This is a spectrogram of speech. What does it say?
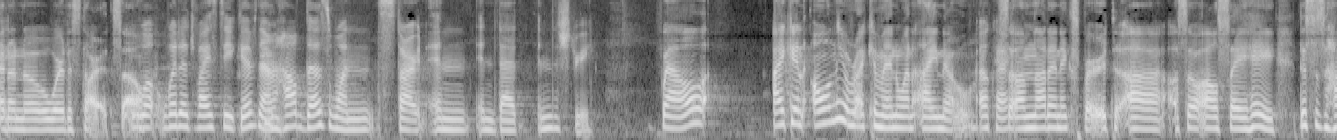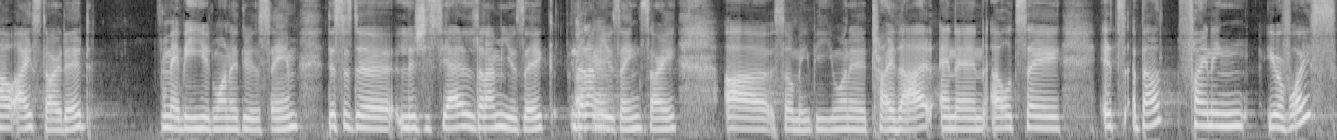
I don't know where to start. So, Well, what advice do you give them? How does one start in, in that industry? well, I can only recommend what I know. Okay. So I'm not an expert. Uh, so I'll say, hey, this is how I started. Maybe you'd want to do the same. This is the logiciel that I'm using. That I'm using. Sorry. Uh, so maybe you want to try that. And then I would say it's about finding your voice.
